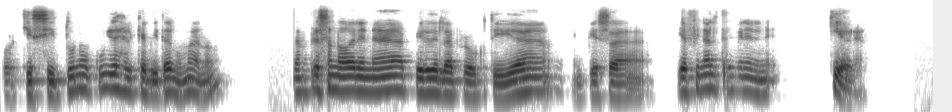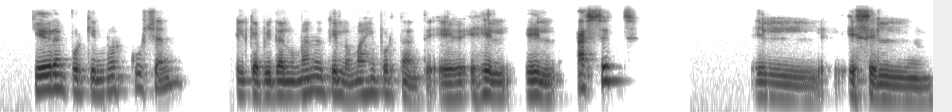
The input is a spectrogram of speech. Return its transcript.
porque si tú no cuidas el capital humano, la empresa no vale nada, pierde la productividad, empieza, y al final terminan en quiebra. Quiebran porque no escuchan el capital humano, que es lo más importante, es, el, el asset, el, es el,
